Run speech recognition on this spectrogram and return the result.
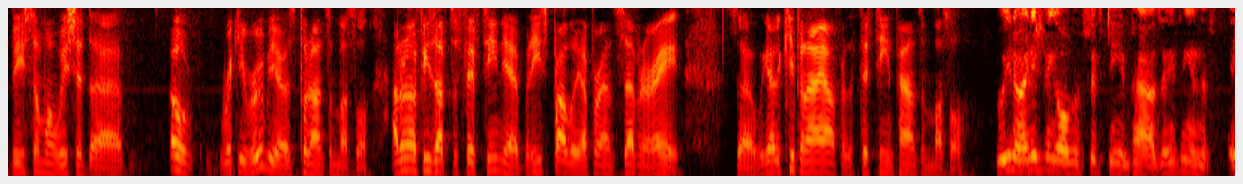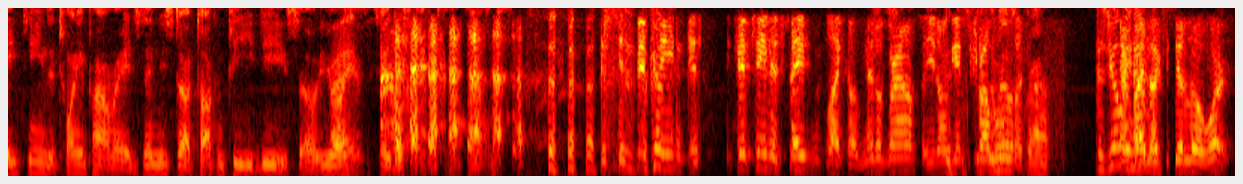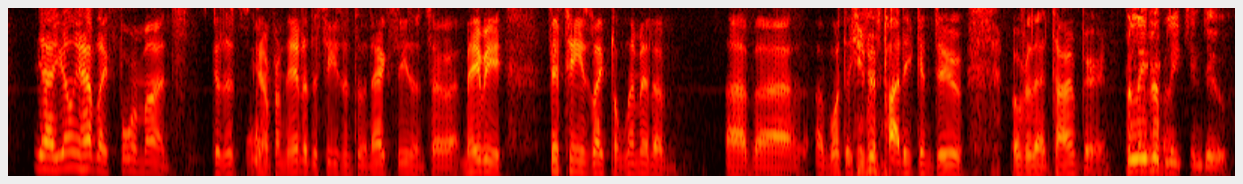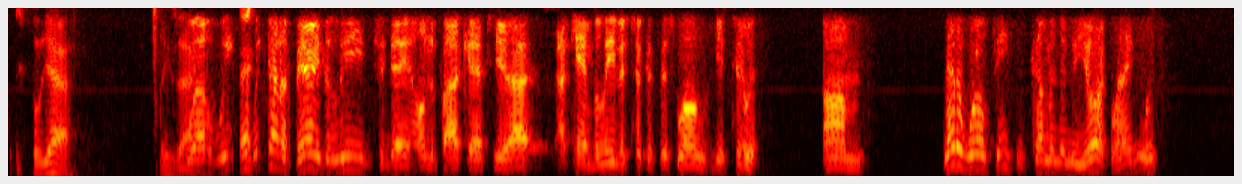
be someone we should. Uh, oh, Ricky Rubio has put on some muscle. I don't know if he's up to 15 yet, but he's probably up around seven or eight. So we got to keep an eye out for the 15 pounds of muscle. Well, you know, anything over 15 pounds, anything in the 18 to 20 pound range, then you start talking PEDs. So you always Right. have to say just 15 pounds. Is, is 15, is 15 is safe, like a middle ground, so you don't get in It's the trouble. middle But ground. Because you only everybody have like lets you do a little work. Yeah, you only have like four months, because it's you know from the end of the season to the next season. So maybe 15 is like the limit of of uh, of what the human body can do over that time period. Believably can do. Well, yeah, exactly. Well, we we kind of buried the lead today on the podcast here. I I can't believe it took us this long to get to it. Um, Metta World Peace is coming to New York, Lang. What,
